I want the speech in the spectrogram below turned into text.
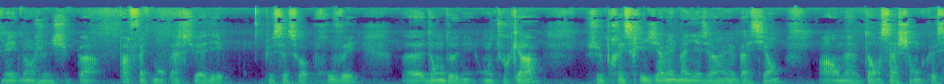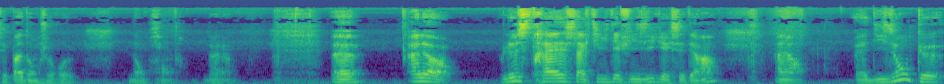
mais dont je ne suis pas parfaitement persuadé que ça soit prouvé d'en donner. En tout cas, je ne prescris jamais le magnésium à mes patients, en même temps sachant que ce n'est pas dangereux d'en prendre. Euh, alors, le stress, l'activité physique, etc. Alors, euh, disons que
